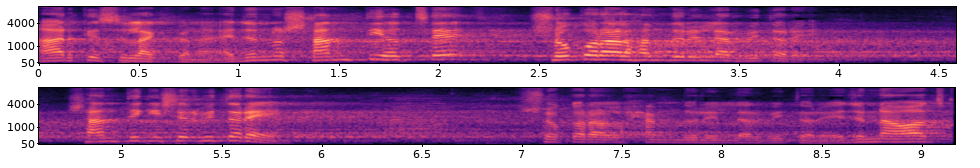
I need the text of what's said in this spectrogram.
আর কিছু লাগবে না। এজন্য শান্তি হচ্ছে শকর আলহামদুলিল্লাহর ভিতরে। শান্তি কিসের ভিতরে? শকর আলহামদুলিল্লাহর ভিতরে। এজন্য আওয়াজ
